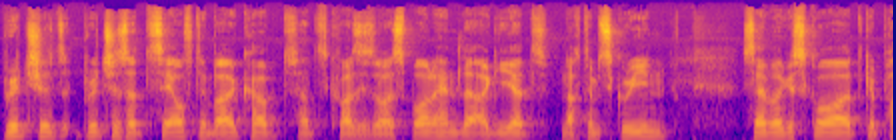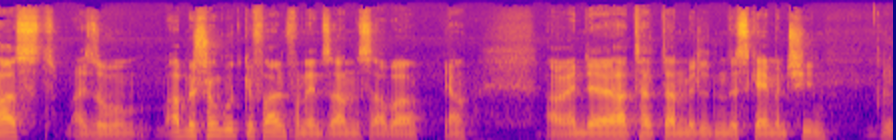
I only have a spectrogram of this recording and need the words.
Bridges, Bridges hat sehr oft den Ball gehabt, hat quasi so als Ballhändler agiert, nach dem Screen selber gescored, gepasst. Also hat mir schon gut gefallen von den Suns, aber ja, am Ende hat halt dann Middleton das Game entschieden. Ja.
